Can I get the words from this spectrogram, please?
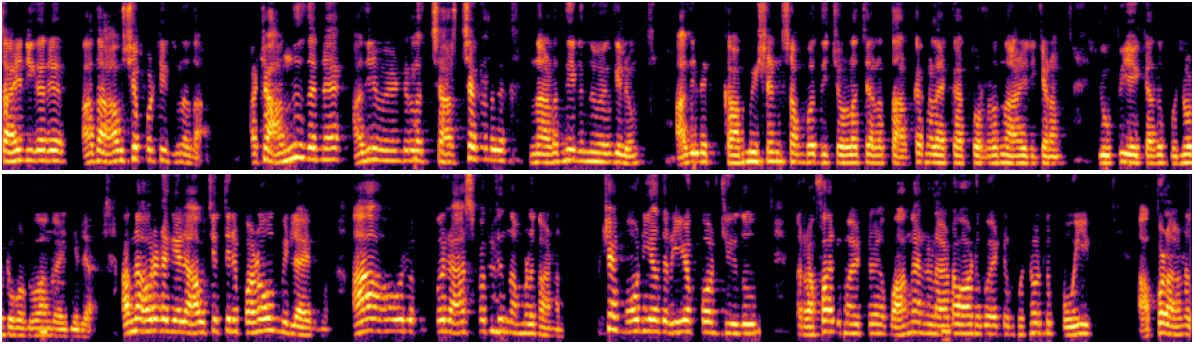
സൈനികര് അത് ആവശ്യപ്പെട്ടിരുന്നതാണ്. പക്ഷെ അന്ന് തന്നെ അതിനു വേണ്ടിയുള്ള ചർച്ചകൾ നടന്നിരുന്നുവെങ്കിലും അതിൽ കമ്മീഷൻ സംബന്ധിച്ചുള്ള ചില തർക്കങ്ങളെയൊക്കെ തുടർന്നായിരിക്കണം യു പി എക്ക് അത് മുന്നോട്ട് കൊണ്ടുപോകാൻ കഴിഞ്ഞില്ല. അന്ന് അവരുടെ കയ്യിൽ ആവശ്യത്തിന് പണവും ഇല്ലായിരുന്നു ആ ഒരു ഒരു ആസ്പെക്ട് നമ്മൾ കാണണം പക്ഷെ മോഡി അത് റീഅക്കോൺ ചെയ്തു. റഫാലുമായിട്ട് വാങ്ങാനുള്ള ഇടപാടുമായിട്ട് മുന്നോട്ട് പോയി. അപ്പോഴാണ്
